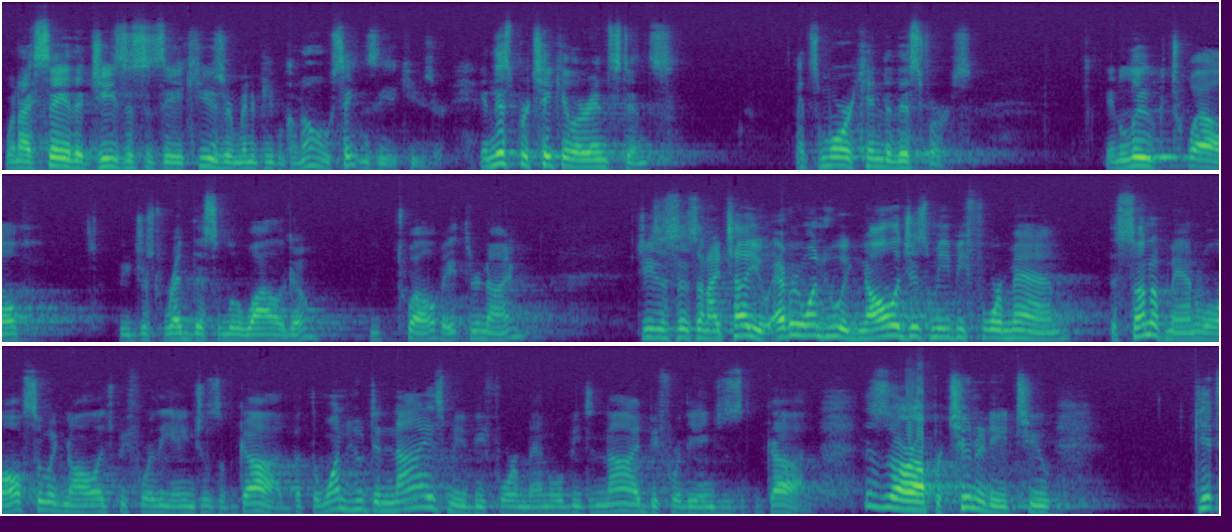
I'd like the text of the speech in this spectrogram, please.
When I say that Jesus is the accuser, many people go, no, Satan's the accuser. In this particular instance, it's more akin to this verse. In Luke 12, We just read this a little while ago, 12, 8 through 9. Jesus says, And I tell you, everyone who acknowledges me before man, the Son of Man will also acknowledge before the angels of God. But the one who denies me before men will be denied before the angels of God. This is our opportunity to get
